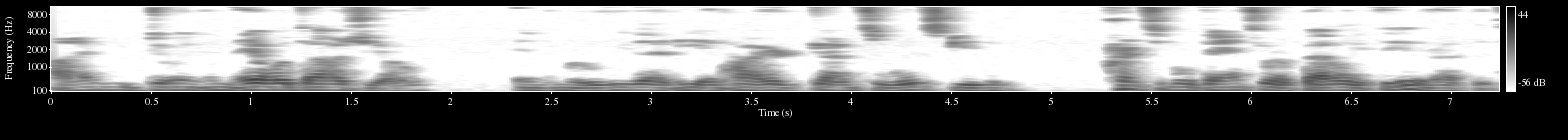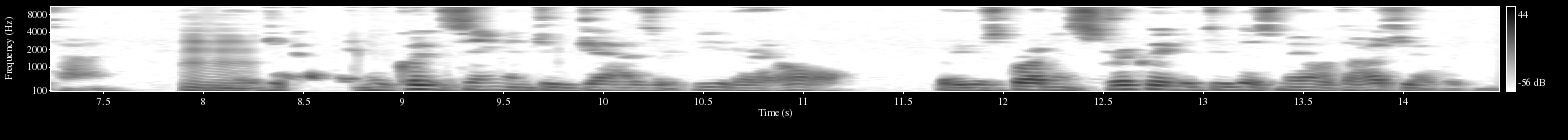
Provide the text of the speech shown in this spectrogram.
I'm doing a male adagio in the movie that he had hired John Sawinski, the principal dancer of ballet theater at the time, you hmm know, to who couldn't sing and do jazz or theater at all, but he was brought in strictly to do this male adagio with me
